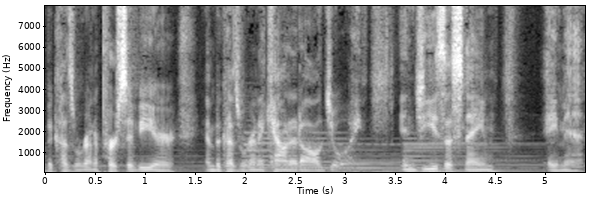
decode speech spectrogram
because we're going to persevere, and because we're going to count it all joy. In Jesus' name, amen.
